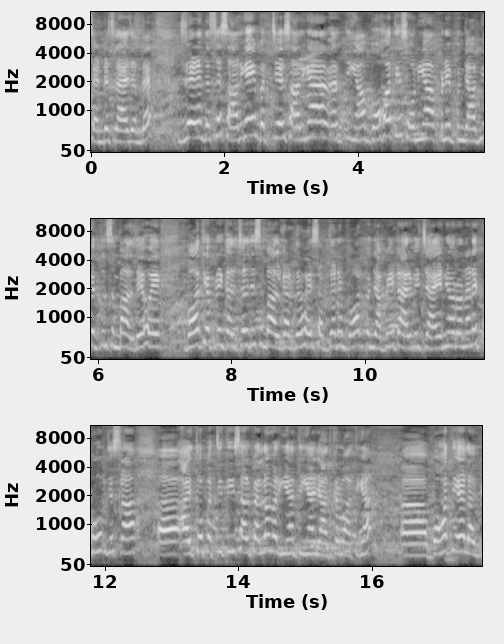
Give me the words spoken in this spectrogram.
ਸੈਂਟਰ ਚਲਾਇਆ ਜਾਂਦਾ। ਹੈ ਜਿਹਨਾਂ ਨੇ ਦੱਸਿਆ ਸਾਰੀਆਂ ਹੀ ਬੱਚੇ ਸਾਰੀਆਂ ਧੀਆਂ ਬਹੁਤ ਹੀ ਸੋਹਣੀਆਂ ਆਪਣੇ ਪੰਜਾਬੀਅਤ ਨੂੰ ਸੰਭਾਲਦੇ ਹੋਏ ਬਹੁਤ ਹੀ ਆਪਣੇ ਕਲਚਰ ਦੀ ਸੰਭਾਲ ਕਰਦੇ ਹੋਏ ਸਭ ਜਣੇ ਬਹੁਤ ਪੰਜਾਬੀ ਅਟਾਇਰ ਵਿੱਚ ਆਏ ਨੇ ਔਰ ਉਹਨਾਂ ਨੇ ਖੂਬ ਜਿਸ ਤਰ੍ਹਾਂ ਅੱਜ ਤੋਂ 25 30 ਸਾਲ ਪਹਿਲਾਂ ਵਰਗੀਆਂ ਧੀਆਂ ਯਾਦ ਕਰਵਾਤੀਆਂ। ਬਹੁਤ ਹੀ ਅਲੱਗ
